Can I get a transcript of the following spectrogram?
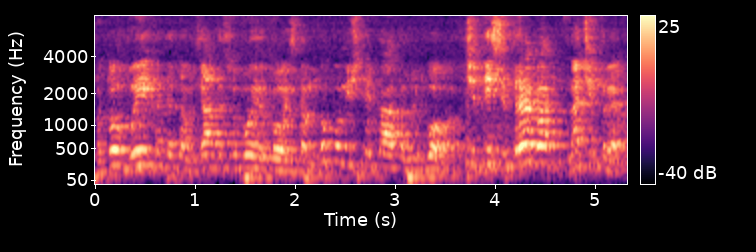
готов виїхати там, взяти з собою якогось там, ну помічника там любого. Чи якщо треба, значить треба.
